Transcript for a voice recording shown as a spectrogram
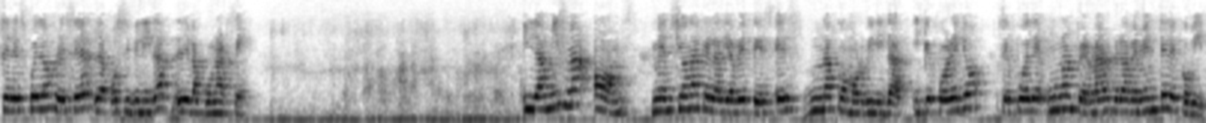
se les puede ofrecer la posibilidad de vacunarse. Y la misma OMS menciona que la diabetes es una comorbilidad y que por ello se puede uno enfermar gravemente de COVID.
